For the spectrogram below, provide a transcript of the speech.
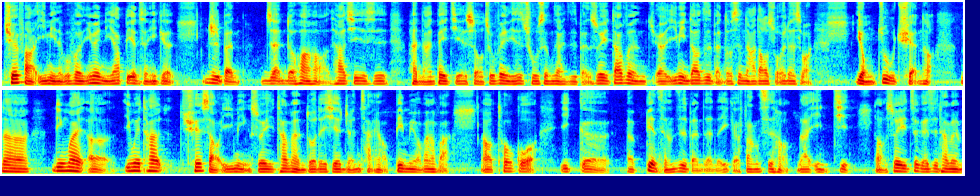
缺乏移民的部分，因为你要变成一个日本。人的话哈，他其实是很难被接受，除非你是出生在日本。所以大部分呃移民到日本都是拿到所谓的什么永住权哈。那另外呃，因为他缺少移民，所以他们很多的一些人才哈，并没有办法然后透过一个呃变成日本人的一个方式哈来引进啊，所以这个是他们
